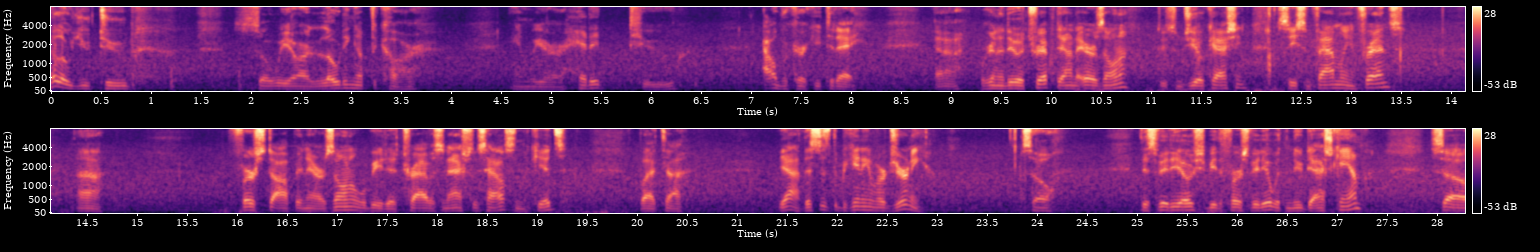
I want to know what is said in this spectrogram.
Hello YouTube. So we are loading up the car and we are headed to Albuquerque today. Uh, we're going to do a trip down to Arizona, do some geocaching, see some family and friends. Uh, first stop in Arizona will be to Travis and Ashley's house and the kids. But uh, yeah, this is the beginning of our journey. So this video should be the first video with the new dash cam. So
